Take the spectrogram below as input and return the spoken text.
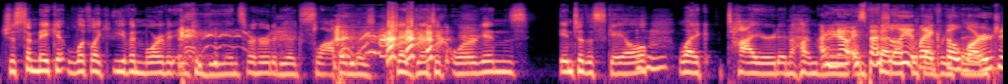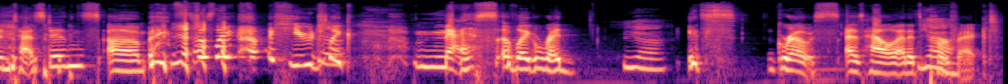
just to make it look like even more of an inconvenience for her to be like slopping those gigantic organs into the scale, mm-hmm. like tired and hungry. I know, especially like everything. the large intestines. Um, it's yeah. just like a huge yeah. like mess of like red. Yeah. It's gross as hell and it's yeah. perfect.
